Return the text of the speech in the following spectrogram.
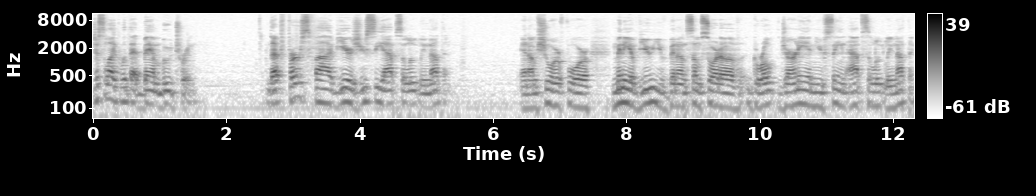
Just like with that bamboo tree. That first five years, you see absolutely nothing. And I'm sure for many of you, you've been on some sort of growth journey and you've seen absolutely nothing.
